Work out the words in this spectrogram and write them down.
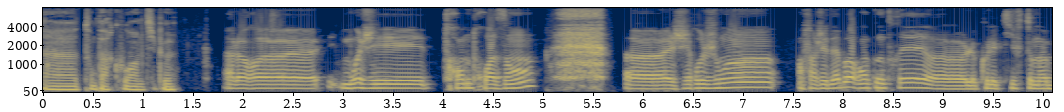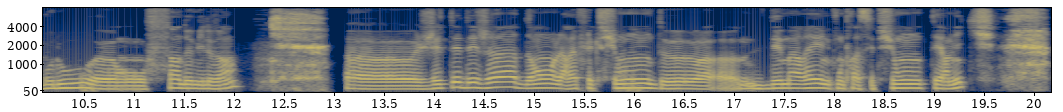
ton parcours un petit peu Alors, euh, moi j'ai 33 ans. Euh, j'ai rejoint, enfin j'ai d'abord rencontré le collectif Thomas Boulou en fin 2020. Euh, j'étais déjà dans la réflexion de euh, démarrer une contraception thermique euh,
